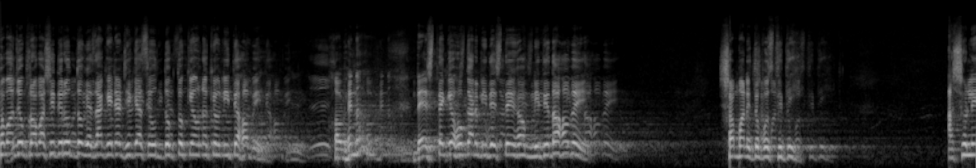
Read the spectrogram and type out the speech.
সমাজ ও প্রবাসীদের উদ্যোগে, যাকে এটা ঠিক আছে, উদ্যোগ তো কেউ না কেউ নিতে হবে। হবে না? দেশ থেকে হোক আর বিদেশ থেকে হোক, নিতে তো হবে। সম্মানিত উপস্থিতি। আসলে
